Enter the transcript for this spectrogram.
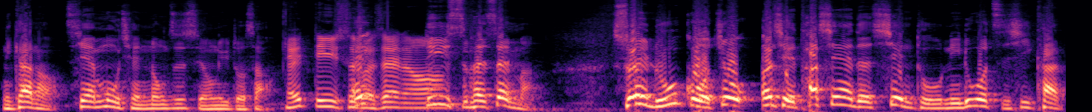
你看哦，现在目前融资使用率多少？哎，低于十 percent 哦，低于十 percent 嘛。所以如果就，而且它现在的线图，你如果仔细看，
